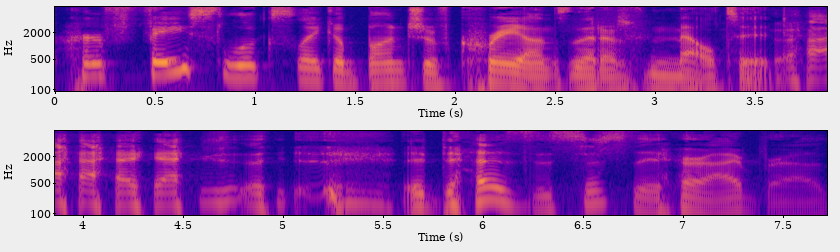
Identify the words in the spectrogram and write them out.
her face looks like a bunch of crayons that have melted. It does. It's just her eyebrows.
